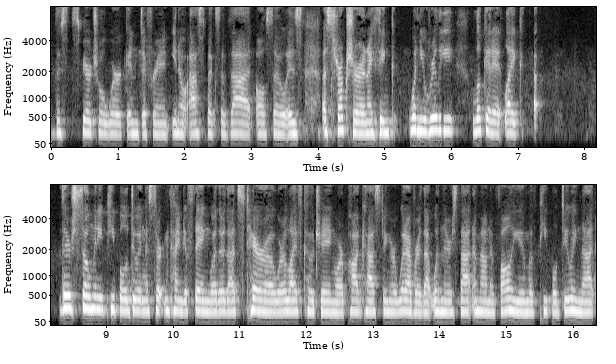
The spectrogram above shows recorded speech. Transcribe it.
the spiritual work and different you know aspects of that also is a structure. And i think when you really look at it like there's so many people doing a certain kind of thing, whether that's tarot or life coaching or podcasting or whatever, that when there's that amount of volume of people doing that,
